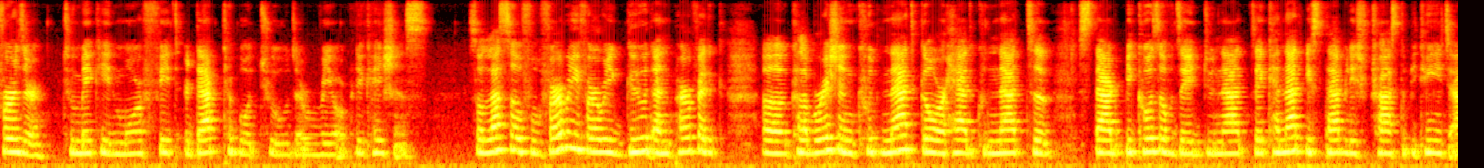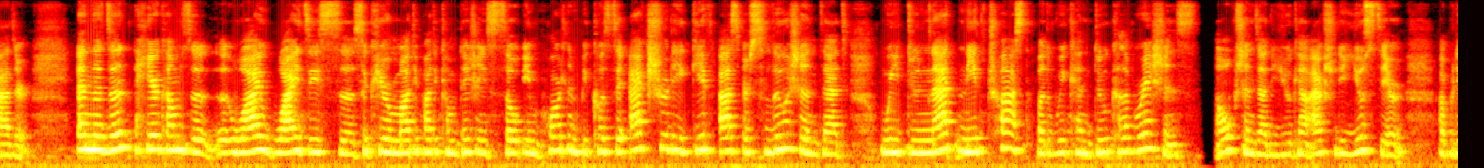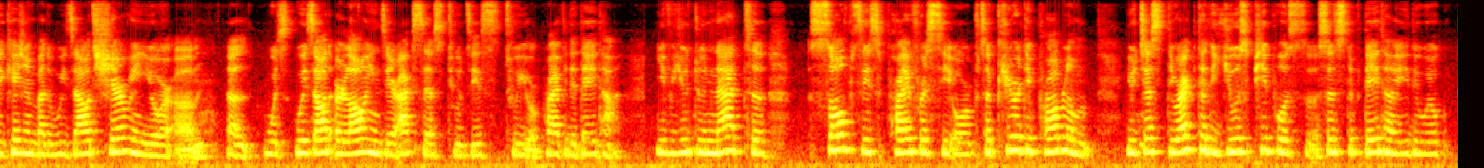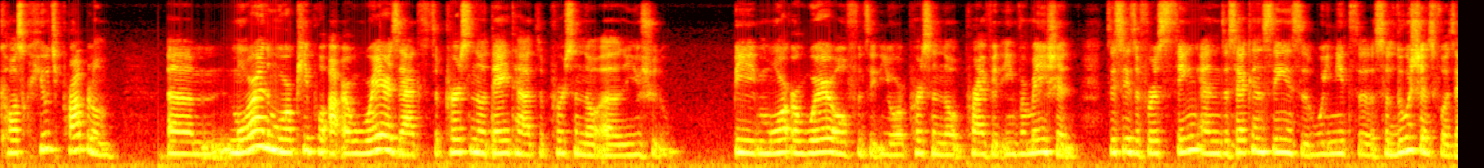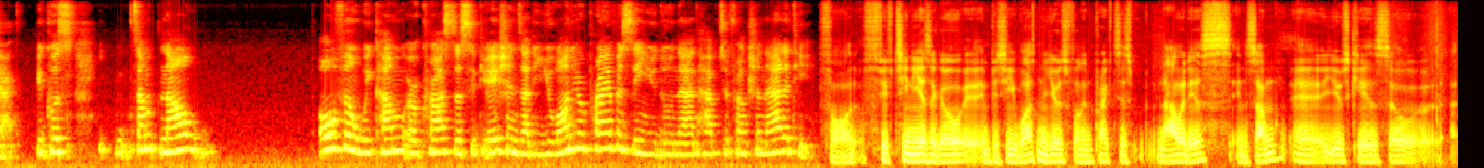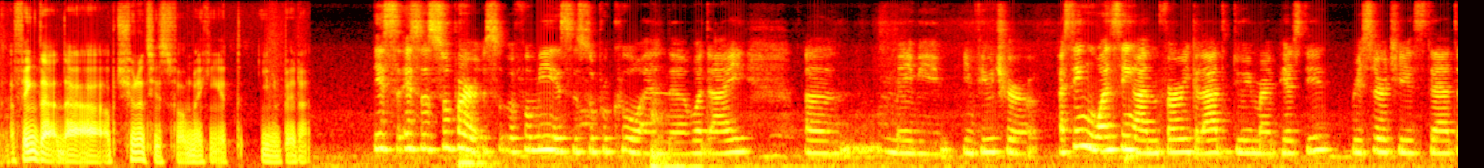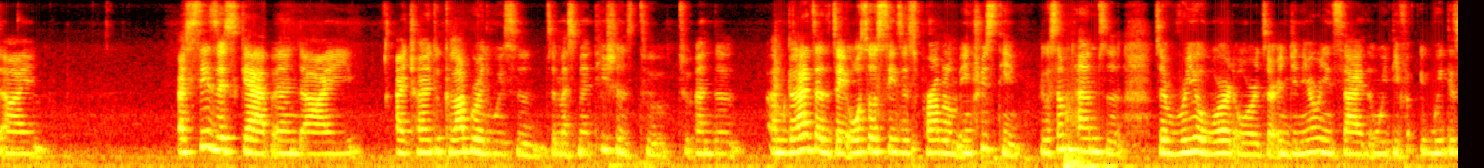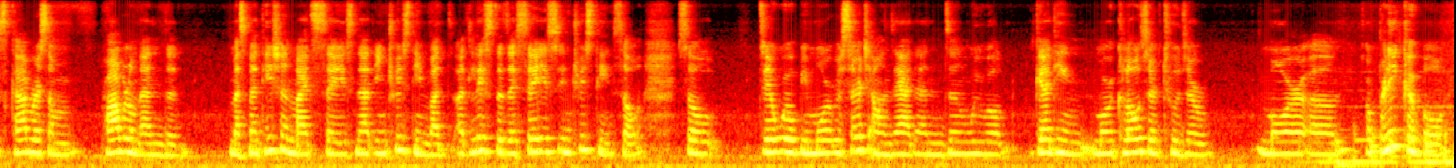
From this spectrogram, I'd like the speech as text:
further to make it more fit adaptable to the real applications. So lots of very, very good and perfect uh, collaboration could not go ahead, could not uh, start because of they do not, they cannot establish trust between each other. And then here comes why why this uh, secure multi-party computation is so important because they actually give us a solution that we do not need trust, but we can do collaborations option that you can actually use their application but without sharing your um, uh, with, without allowing their access to this to your private data. If you do not uh, solve this privacy or security problem you just directly use people's sensitive data it will cause huge problem. Um, more and more people are aware that the personal data the personal uh, you should be more aware of the, your personal private information. This is the first thing. And the second thing is we need the solutions for that because some now often we come across the situation that you want your privacy, you do not have the functionality. For 15 years ago, MPC wasn't useful in practice. Now it is in some uh, use cases. So I think that there are opportunities for making it even better. It's, it's a super, for me, it's super cool. And uh, what I um, maybe in future. I think one thing I'm very glad doing my PhD research is that I I see this gap and I I try to collaborate with the, the mathematicians to to and uh, I'm glad that they also see this problem interesting because sometimes uh, the real world or the engineering side we we discover some problem and the mathematician might say it's not interesting but at least they say it's interesting so so there will be more research on that and then we will getting more closer to the more uh, applicable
